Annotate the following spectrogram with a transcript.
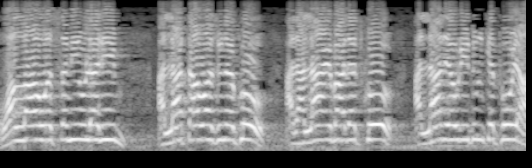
والله هو السميع العليم الله تعاوذنا کو ادا الله عبادت کو الله دې اوریدون کې پویا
